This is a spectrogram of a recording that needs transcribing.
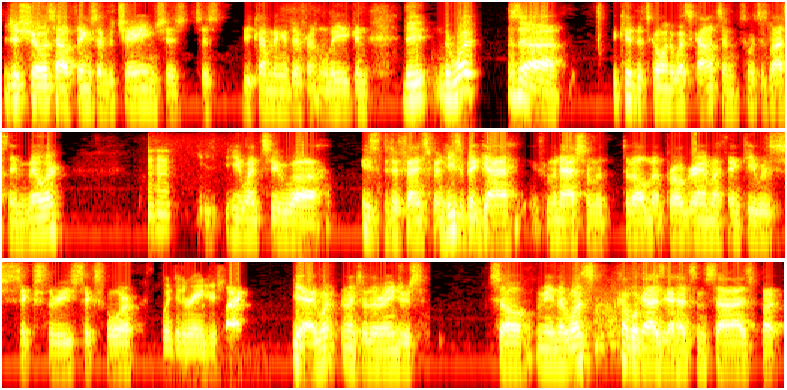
it just shows how things have changed. It's just becoming a different league. And the, there was uh, a kid that's going to Wisconsin. So what's his last name? Miller. Mhm. He, he went to, uh, he's a defenseman. He's a big guy from the National Development Program. I think he was 6'3, 6'4. went to the Rangers. Yeah, he went went to the Rangers. So I mean, there was a couple guys that had some size, but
